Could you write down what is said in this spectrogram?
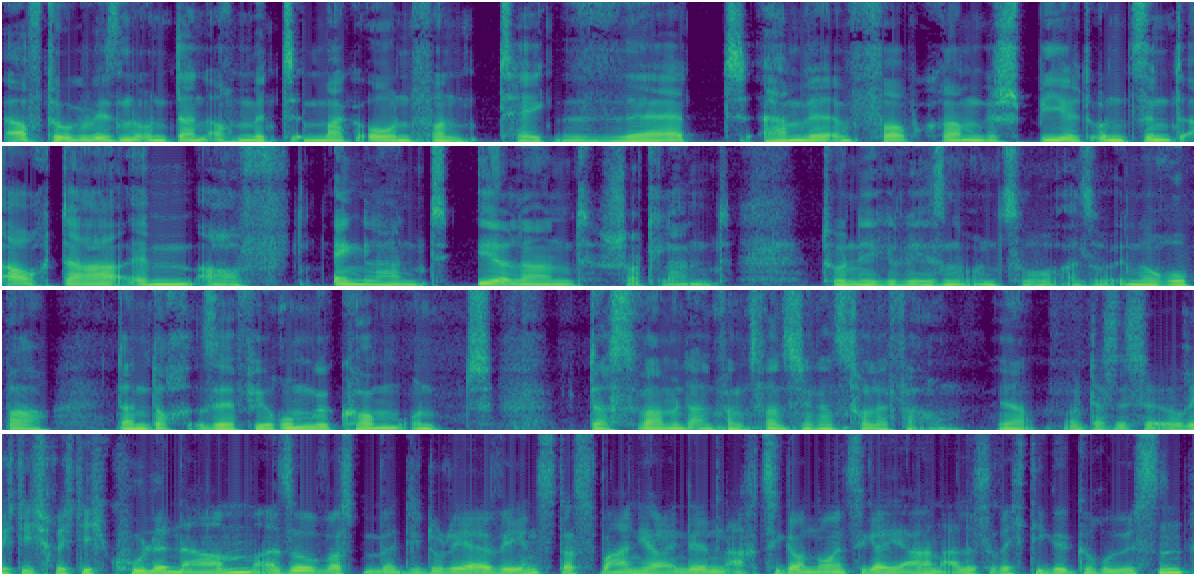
auf Tour gewesen und dann auch mit Mark Owen von Take That haben wir im Vorprogramm gespielt und sind auch da im, auf England, Irland, Schottland Tournee gewesen und so. Also in Europa dann doch sehr viel rumgekommen und das war mit Anfang 20 eine ganz tolle Erfahrung. Ja. Und das ist äh, richtig, richtig coole Namen, also was, die du dir erwähnst, das waren ja in den 80er und 90er Jahren alles richtige Größen.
